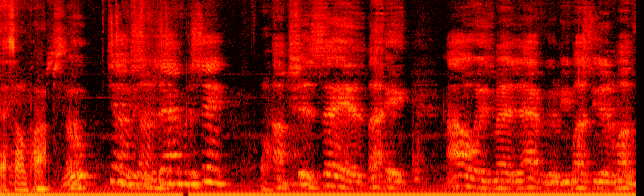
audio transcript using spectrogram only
That's on pops. Nope. I'm just saying, like, I always imagine Africa to be musty than a mother.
